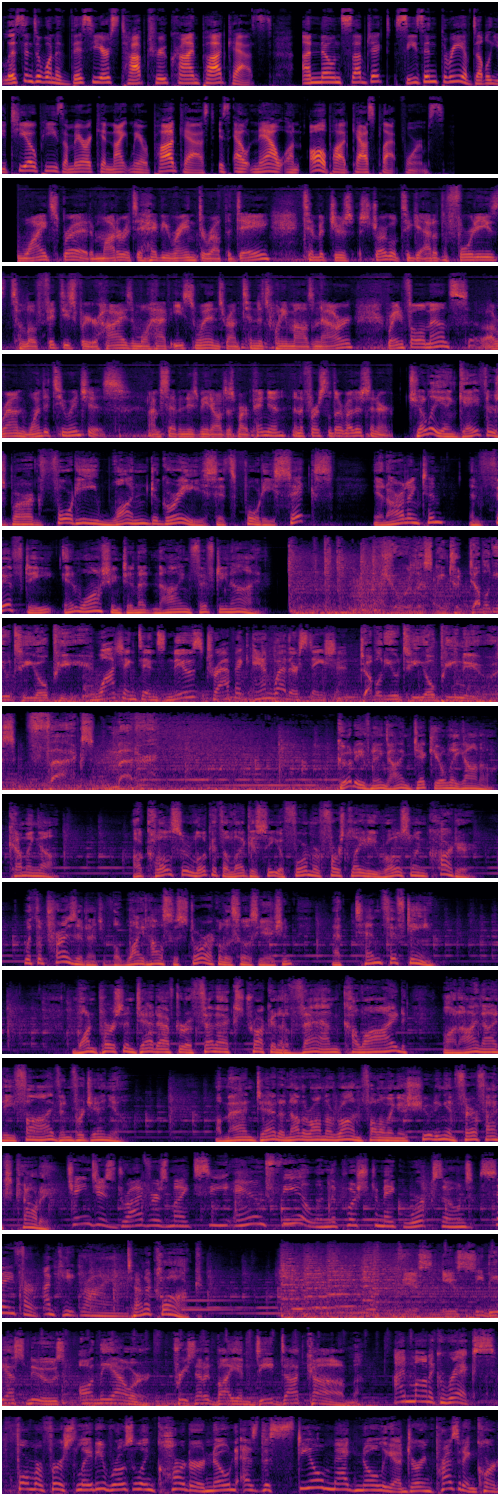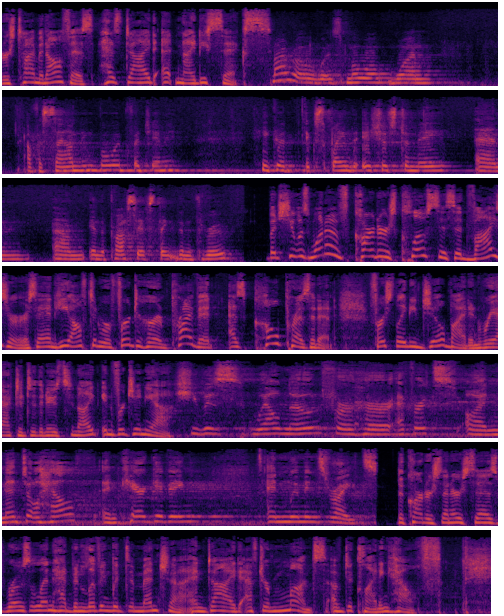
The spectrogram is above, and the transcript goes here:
Listen to one of this year's top true crime podcasts. Unknown Subject, Season 3 of WTOP's American Nightmare podcast is out now on all podcast platforms. Widespread moderate to heavy rain throughout the day. Temperatures struggle to get out of the 40s to low 50s for your highs, and we'll have east winds around 10 to 20 miles an hour. Rainfall amounts around 1 to 2 inches. I'm 7 News meteorologist Mark Pena in the First Alert Weather Center. Chilly in Gaithersburg, 41 degrees. It's 46 in Arlington and 50 in Washington at 959. You're listening to WTOP. Washington's news, traffic, and weather station. WTOP News. Facts matter. Good evening. I'm Dick Uliano. Coming up, a closer look at the legacy of former First Lady Rosalynn Carter with the president of the White House Historical Association at 1015. One person dead after a FedEx truck and a van collide on I-95 in Virginia. A man dead, another on the run following a shooting in Fairfax County. Changes drivers might see and feel in the push to make work zones safer. I'm Kate Ryan. 10 o'clock. This is CBS News on the Hour, presented by Indeed.com. I'm Monica Ricks. Former First Lady Rosalynn Carter, known as the Steel Magnolia during President Carter's time in office, has died at 96. My role was more one of a sounding board for Jimmy. He could explain the issues to me and, um, in the process, think them through. But she was one of Carter's closest advisors, and he often referred to her in private as co-president. First Lady Jill Biden reacted to the news tonight in Virginia. She was well known for her efforts on mental health and caregiving and women's rights. The Carter Center says Rosalynn had been living with dementia and died after months of declining health.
